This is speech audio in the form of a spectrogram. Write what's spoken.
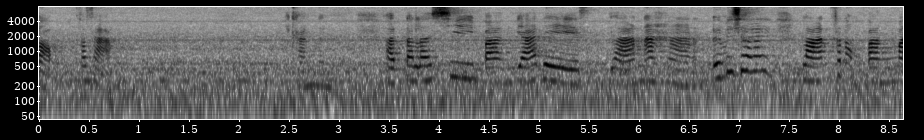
ตอบข้อสามอีกครั้งหนึ่ง อัตราชีปังยาเดส ร้านอาหาร เอ้ยไม่ใช่ ร้านขนมปังไม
